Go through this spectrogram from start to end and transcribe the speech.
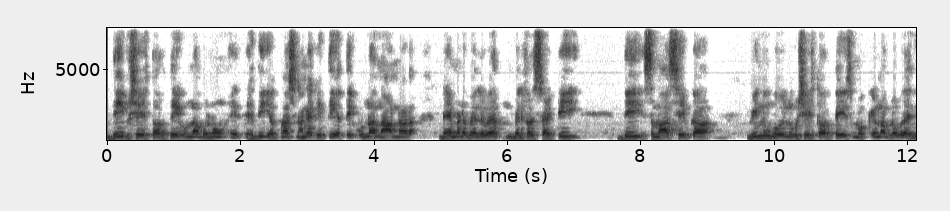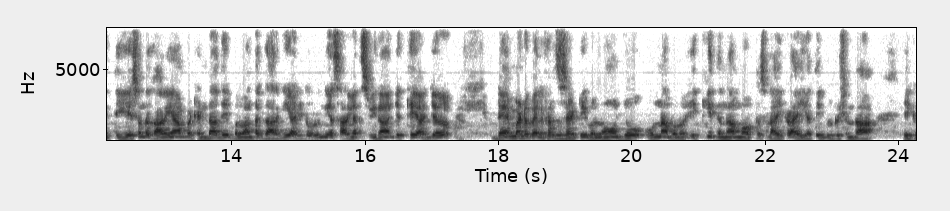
ਦੀ ਵਿਸ਼ੇਸ਼ ਤੌਰ ਤੇ ਉਹਨਾਂ ਵੱਲੋਂ ਇ- ਇਸ ਦੀ ਆਪਣਾ ਸ਼ਲਾਘਾ ਕੀਤੀ ਅਤੇ ਉਹਨਾਂ ਨਾਲ ਨਾਲ ਡਾਇਮੰਡ ਵੈਲਫੇਅਰ ਵੈਲਫੇਅਰ ਸੁਸਾਇਟੀ ਦੀ ਸਮਾਜ ਸੇਵਿਕਾ ਵੀਨੂ ਗੋਇਲ ਨੂੰ ਵਿਸ਼ੇਸ਼ ਤੌਰ ਤੇ ਇਸ ਮੌਕੇ ਉਹਨਾਂ ਵੱਲੋਂ ਵਧਾਈ ਦਿੱਤੀ ਗਈ। ਇਸ ਨੂੰ ਦਿਖਾ ਰਹੀਆਂ ਬਠਿੰਡਾ ਦੇ ਬਲਵੰਤ ਗਾਰਗੀ ਆਡੀਟੋਰੀਅਮ ਦੀਆਂ ਸਾਰੀਆਂ ਤਸਵੀਰਾਂ, ਜਿੱਥੇ ਅੱਜ ਡਾਇਮੰਡ ਵੈਲਫੇਅਰ ਸੁਸਾਇਟੀ ਵੱਲੋਂ ਜੋ ਉਹਨਾਂ ਵੱਲੋਂ 21 ਦਿਨਾਂ ਮੁਫਤ ਸਿਲਾਈ ਕਢਾਈ ਅਤੇ ਬਿਊਟੀਸ਼ਨ ਦਾ ਇੱਕ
